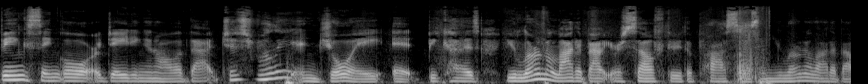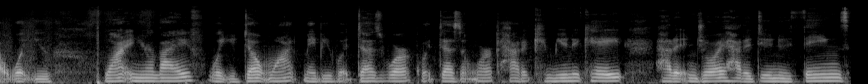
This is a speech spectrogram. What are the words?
being single or dating and all of that, just really enjoy it because you learn a lot about yourself through the process and you learn a lot about what you want in your life, what you don't want, maybe what does work, what doesn't work, how to communicate, how to enjoy, how to do new things,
